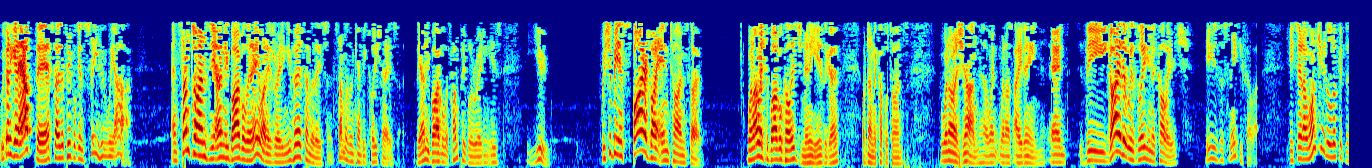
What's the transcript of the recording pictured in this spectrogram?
We've got to get out there so that people can see who we are. And sometimes the only Bible that anyone is reading, you've heard some of these, some of them can be cliches. The only Bible that some people are reading is you. We should be inspired by end times though. When I went to Bible college many years ago, I've done it a couple of times, but when I was young, I went when I was 18, and the guy that was leading the college, he's a sneaky fella. He said, I want you to look at the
